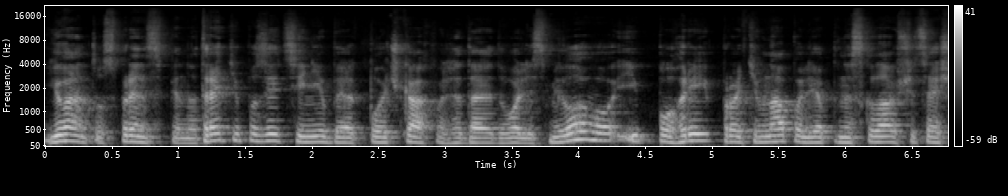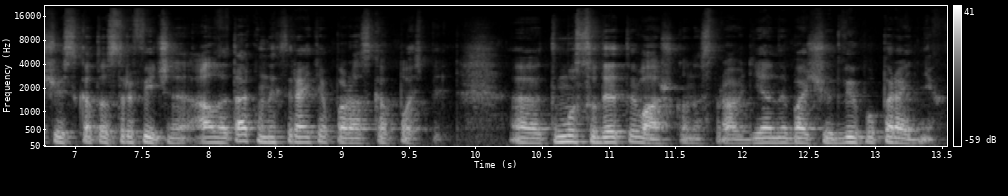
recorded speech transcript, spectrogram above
Ювентус, в принципі, на третій позиції, ніби як по очках виглядає доволі сміливо, і по грі проти Наполі я б не сказав, що це щось катастрофічне, але так у них третя поразка поспіль. Е, Тому судити важко насправді. Я не бачу дві попередніх.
